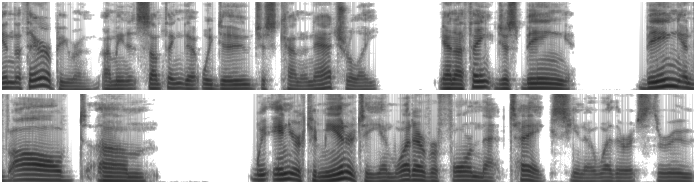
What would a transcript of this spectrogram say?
in the therapy room. I mean, it's something that we do just kind of naturally. And I think just being being involved um, in your community in whatever form that takes, you know, whether it's through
